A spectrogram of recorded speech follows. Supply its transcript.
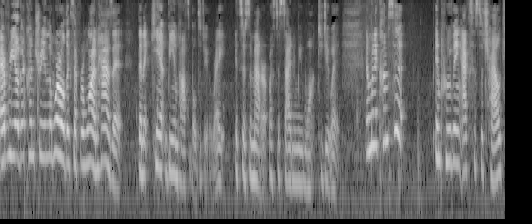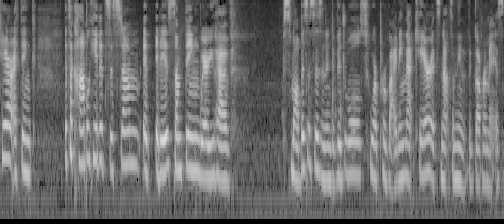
every other country in the world, except for one, has it, then it can't be impossible to do, right? It's just a matter of us deciding we want to do it. And when it comes to improving access to childcare, I think it's a complicated system. It, it is something where you have small businesses and individuals who are providing that care. It's not something that the government is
